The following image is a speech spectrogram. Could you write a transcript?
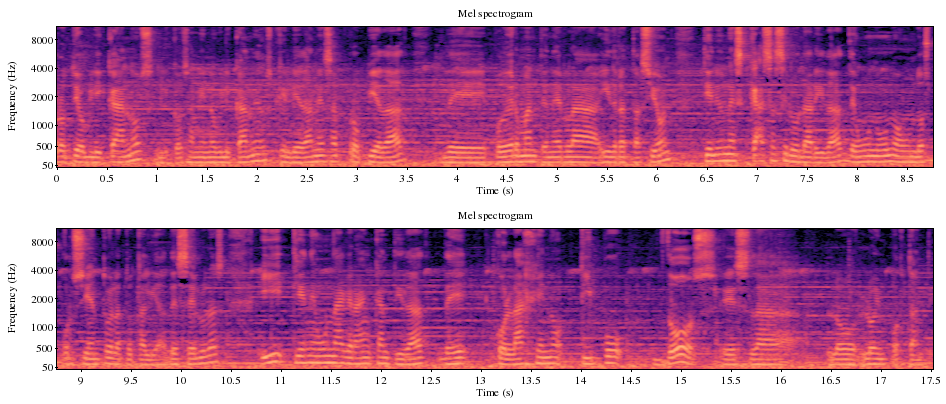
proteoglicanos, glicosaminoglicanos, que le dan esa propiedad de poder mantener la hidratación. Tiene una escasa celularidad de un 1 o un 2% de la totalidad de células y tiene una gran cantidad de colágeno tipo 2, es la, lo importante.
